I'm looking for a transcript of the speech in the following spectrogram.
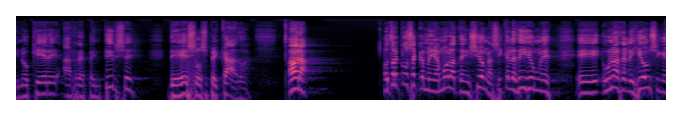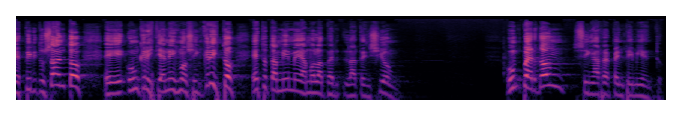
Y no quiere arrepentirse de esos pecados. Ahora, otra cosa que me llamó la atención, así que les dije eh, una religión sin Espíritu Santo, eh, un cristianismo sin Cristo, esto también me llamó la atención. Un perdón sin arrepentimiento.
